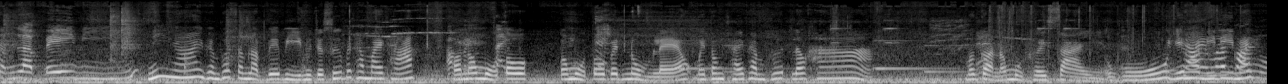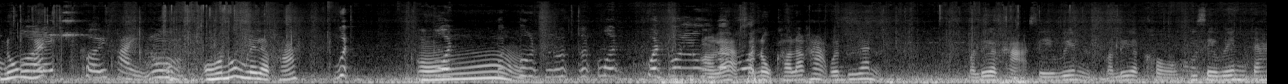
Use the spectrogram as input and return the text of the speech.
สำหรับเบบีนี่ไงแพมเพิร์สสำหรับเบบีหนูจะซื้อไปทำไมคะเพราะน้องหมูโตน้องหมูโตเป็นหนุ่มแล้ว ไม่ต้องใช้แพมเพิร์สแล้วค่ะ เมื่อก่อนน้องหมูเคยใส่โอ้โหยี่ห้อนี้ดีไหมนุ่มไหมเคยใส่นุ่มอ๋อนุ่มเลยเหรอคะวุดอ๋อวุดปุดปุดปุดปุดปุดปุด เอาละสนุกเขาแล้วค่ะเพื่อนๆ มาเลือกหาเซเว่นมาเลือกของที่เซเว่นจ้า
